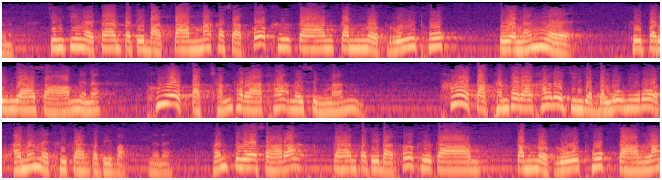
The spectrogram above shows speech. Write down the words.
นะ จริงๆไอการปฏิบัติตามมรรคสัจก็คือการกำหนดรู้ทุกตัวนั้นแหละ คือปริญญาสามเนี่ยนะเพื่อตัดฉันทราคะในสิ่งนั้น ถ้าตัดฉันทราคะได้จริงจะบรรลุนิโรธอันนั้นแหละคือการปฏิบัติเนี่ยนะฉะนั้นตัวสาระการปฏิบัติก็คือการกำหนดรู้ทุกการละ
